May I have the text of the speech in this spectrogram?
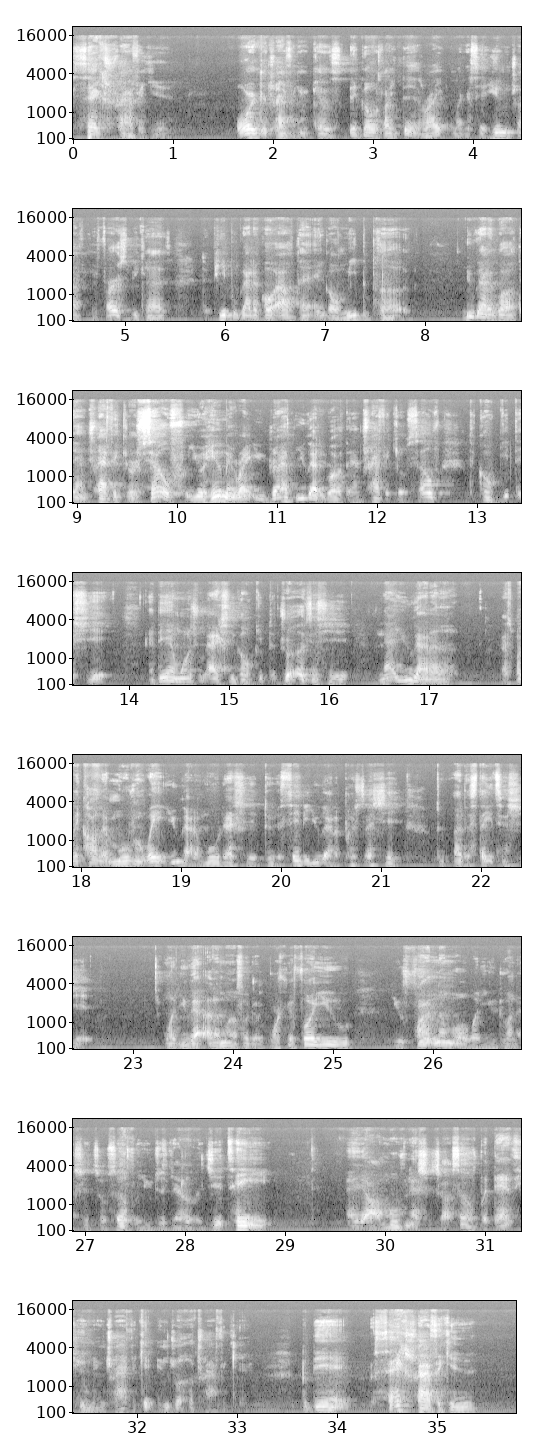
sex trafficking, organ trafficking, because it goes like this, right? Like I said, human trafficking first because the people gotta go out there and go meet the plug you got to go out there and traffic yourself. You're human, right? You drive. You got to go out there and traffic yourself to go get the shit. And then once you actually go get the drugs and shit, now you gotta. That's why they call it moving weight. You gotta move that shit through the city. You gotta push that shit through other states and shit. Whether you got other motherfuckers working for you, you fronting them, or whether you doing that shit yourself, or you just got a legit team and y'all moving that shit yourself. But that's human trafficking and drug trafficking. But then sex trafficking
